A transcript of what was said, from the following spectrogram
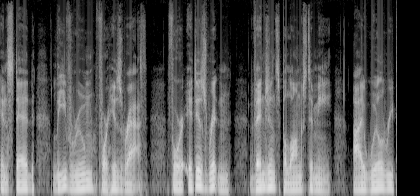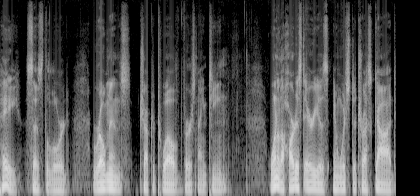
Instead, leave room for his wrath. For it is written, Vengeance belongs to me. I will repay, says the Lord. Romans chapter 12, verse 19. One of the hardest areas in which to trust God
